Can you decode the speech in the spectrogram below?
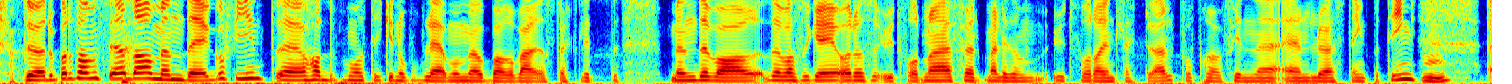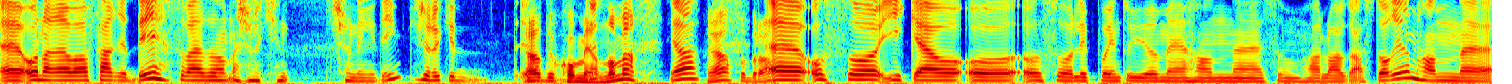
Døde på det samme sted, da, men det går fint. Jeg hadde på en måte ikke noe problemer med å bare være stuck litt. Men det var, det var så gøy, og det var så utfordrende. Jeg følte meg liksom utfordra intellektuelt på å prøve å finne en løsning på ting. Mm. Eh, og når jeg var ferdig, så var jeg sånn Jeg skjønner, ikke, skjønner ingenting. Skjønner ikke Ja, du kom gjennom, ja. Ja. Ja, så bra. Eh, og så gikk jeg og, og, og så litt på intervjuer med han eh, som har laga storyen, han eh,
